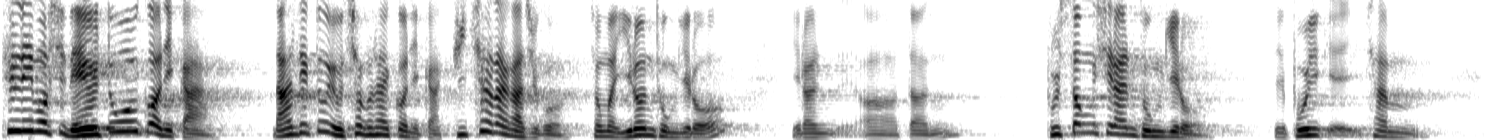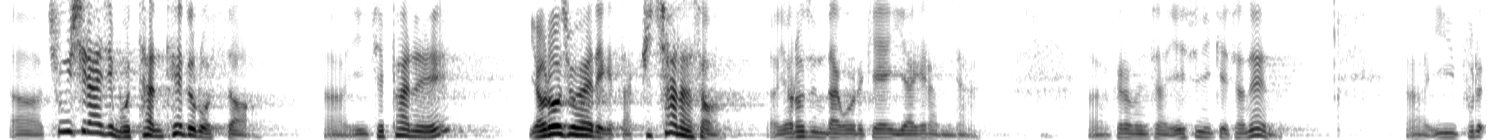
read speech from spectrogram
틀림없이 내일 또 올 거니까 나한테 또 요청을 할 거니까 귀찮아가지고 정말 이런 동기로 이런 어, 어떤 불성실한 동기로 보이 참 어, 충실하지 못한 태도로서 어, 이 재판을 열어줘야 되겠다 귀찮아서 어, 열어준다고 이렇게 이야기를 합니다. 어, 그러면서 예수님께서는 어, 이, 불,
